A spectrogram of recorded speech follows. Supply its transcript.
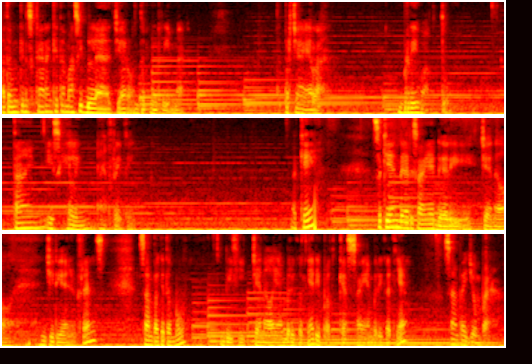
Atau mungkin sekarang kita masih belajar untuk menerima percayalah beri waktu time is healing everything oke okay? sekian dari saya dari channel GDN Friends Sampai ketemu di channel yang berikutnya, di podcast saya yang berikutnya. Sampai jumpa.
